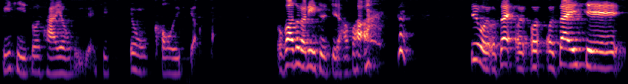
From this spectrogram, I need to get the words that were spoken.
比起说他用语言去用口语表达。我不知道这个例子举得好不好？就是我我在我我我在一些。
